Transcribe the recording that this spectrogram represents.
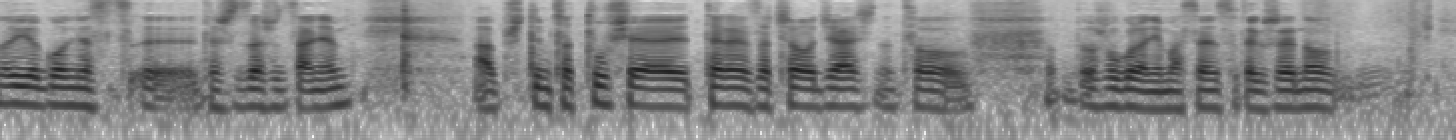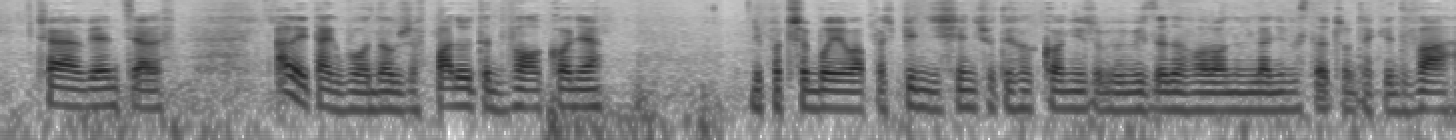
no i ogólnie z, e, też z zarzucaniem. A przy tym co tu się teraz zaczęło dziać, no to, to już w ogóle nie ma sensu, także no chciałem więcej, ale, ale i tak było dobrze. Wpadły te dwa okonie. Nie potrzebuję łapać 50 tych okoni, żeby być zadowolonym. Dla nich wystarczą takie dwa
